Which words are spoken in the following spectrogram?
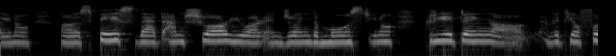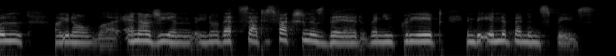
you know space that i'm sure you are enjoying the most you know creating with your full you know energy and you know that satisfaction is there when you create in the independent space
